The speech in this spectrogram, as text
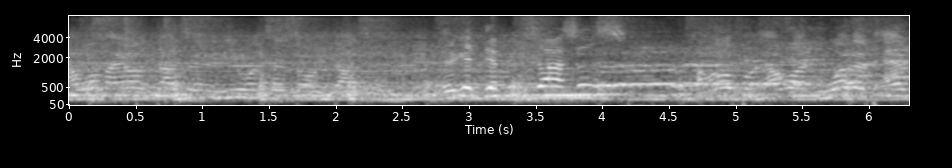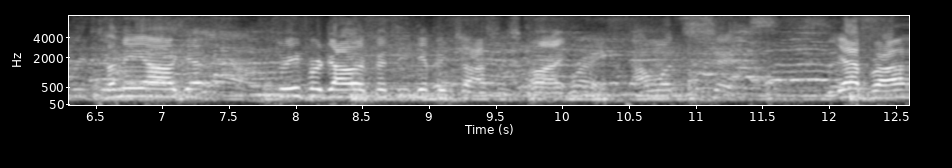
I want my own dozen, and he wants his own dozen. Did we get dipping sauces? I hope for, I want one of every. Let me uh, get three for $1.50 dipping sauces. All right. Right. I want six. Yeah, bro.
